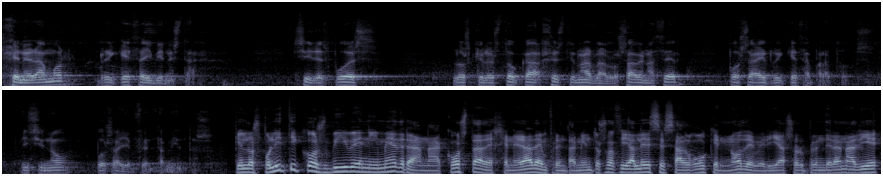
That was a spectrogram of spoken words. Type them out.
generamos riqueza y bienestar. Si después los que les toca gestionarla lo saben hacer, pues hay riqueza para todos. Y si no, pues hay enfrentamientos. Que los políticos viven y medran a costa de generar enfrentamientos sociales es algo que no debería sorprender a nadie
